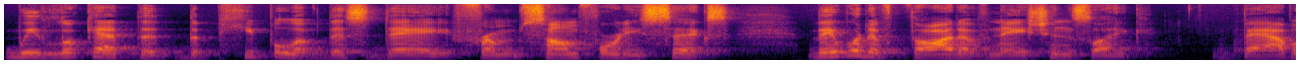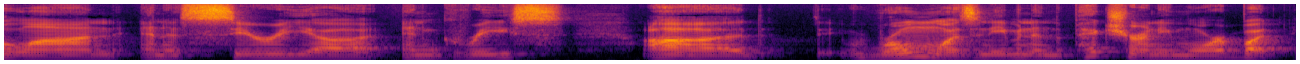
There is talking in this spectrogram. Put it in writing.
we look at the, the people of this day from Psalm 46, they would have thought of nations like Babylon and Assyria and Greece. Uh, Rome wasn't even in the picture anymore, but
